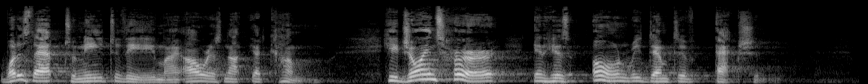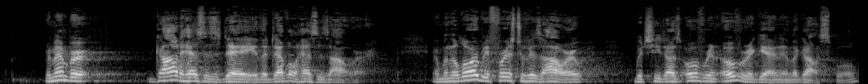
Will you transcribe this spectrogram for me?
What is that to me, to thee? My hour has not yet come. He joins her in his own redemptive action. Remember, God has his day, the devil has his hour. And when the Lord refers to his hour, which he does over and over again in the gospel,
